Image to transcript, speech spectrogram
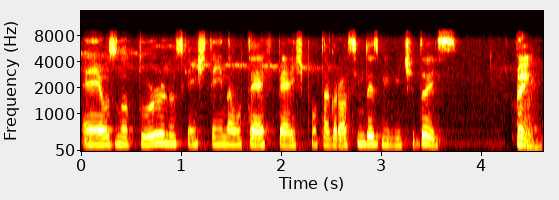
é, os noturnos que a gente tem na UTFPR de Ponta Grossa em 2022? Bem,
